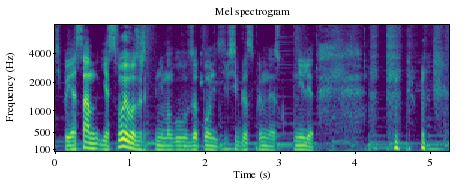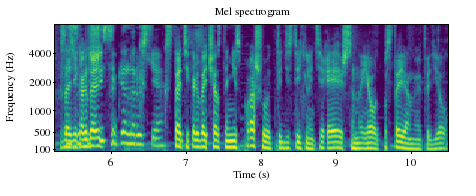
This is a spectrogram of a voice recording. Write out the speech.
Типа я сам, я свой возраст не могу запомнить и всегда вспоминаю, сколько мне лет. Кстати, когда, себе на руке. кстати, когда часто не спрашивают, ты действительно теряешься, но я вот постоянно это делал.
